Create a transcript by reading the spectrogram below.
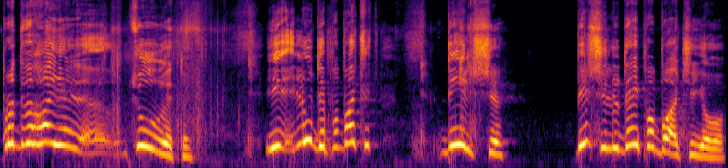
продвигає е, цю. Ето. І люди побачать більше. Більше людей побачить його.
